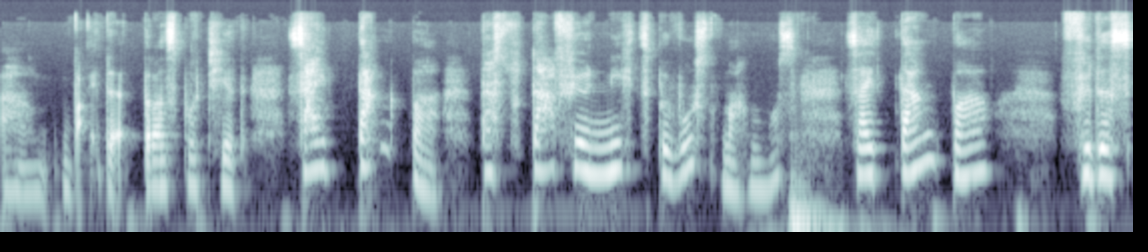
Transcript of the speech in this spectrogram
ähm, weiter transportiert. Sei dankbar, dass du dafür nichts bewusst machen musst. Sei dankbar für das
